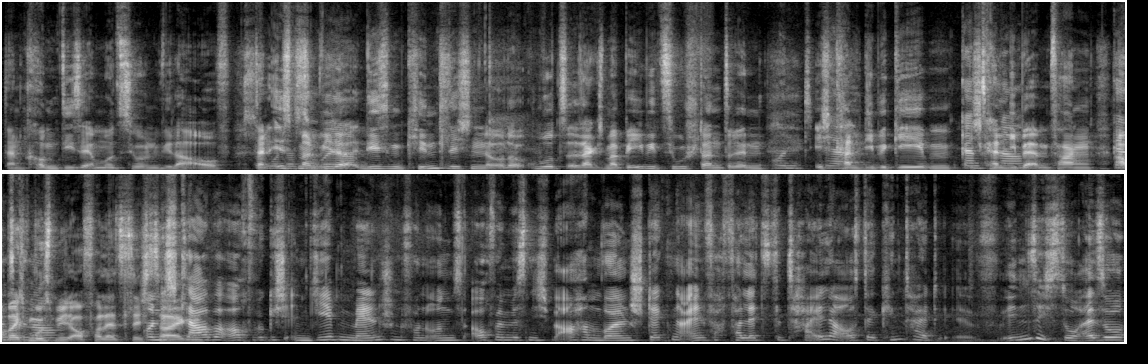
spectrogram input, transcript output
dann kommen diese Emotionen wieder auf. So dann ist man so, wieder ja. in diesem kindlichen oder Ur, sag ich mal, Babyzustand drin. Und, ich ja. kann Liebe geben, ich kann genau. Liebe empfangen, Ganz aber ich genau. muss mich auch verletzlich und zeigen. Und ich glaube auch wirklich in jedem Menschen von uns, auch wenn wir es nicht wahrhaben wollen, stecken einfach verletzte Teile aus der Kindheit in sich so. Also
